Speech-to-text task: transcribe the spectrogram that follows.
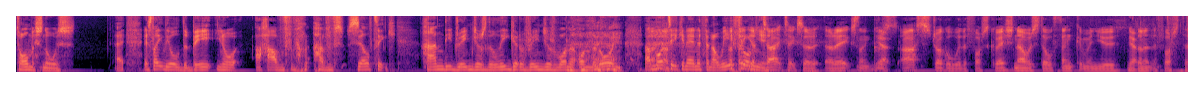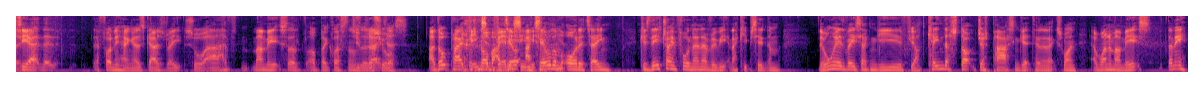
Thomas knows. It's like the old debate, you know. I have have Celtic handed Rangers the league, or have Rangers won it on their own? I'm not taking anything away I from think your you. tactics are, are excellent because I struggle with the first question. I was still thinking when you Yeah. done it the first time. See, yeah, the, the funny thing is, guys, right? So I have my mates are, are big listeners Do you of the show. I don't practice, no, but I tell, I tell them yeah. all the time because they try and phone in every week, and I keep saying to them, the only advice I can give you if you're kind of stuck, just pass and get to the next one. And one of my mates, didn't he?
